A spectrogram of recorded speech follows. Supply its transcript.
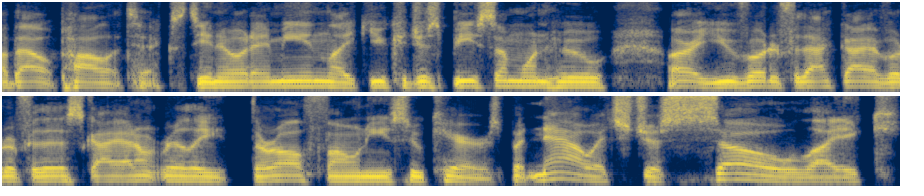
about politics. Do you know what I mean? Like you could just be someone who, all right, you voted for that guy, I voted for this guy. I don't really, they're all phonies. Who cares? But now it's just so like,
